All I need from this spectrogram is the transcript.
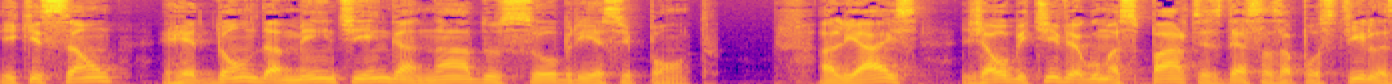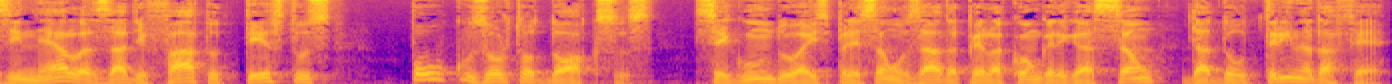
e que são redondamente enganados sobre esse ponto. Aliás, já obtive algumas partes dessas apostilas e nelas há de fato textos poucos ortodoxos, segundo a expressão usada pela congregação da doutrina da fé.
